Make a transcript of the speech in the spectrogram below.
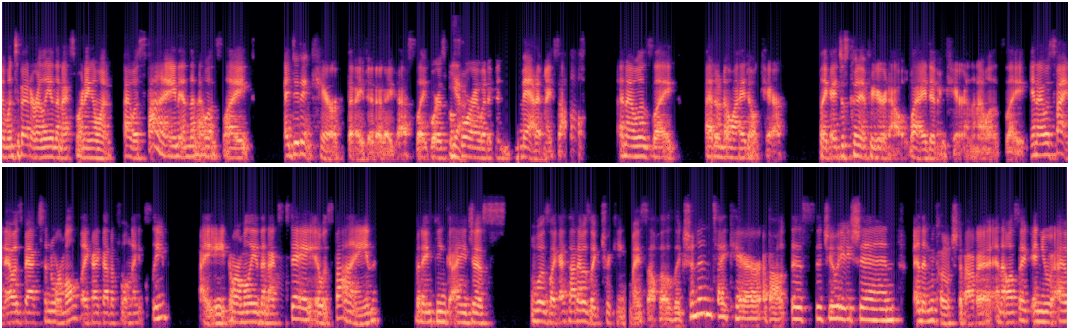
I went to bed early and the next morning I went I was fine and then I was like I didn't care that I did it, I guess. Like, whereas before yeah. I would have been mad at myself. And I was like, I don't know why I don't care. Like, I just couldn't figure it out why I didn't care. And then I was like, and I was fine. I was back to normal. Like, I got a full night's sleep. I ate normally the next day. It was fine. But I think I just was like, I thought I was like tricking myself. I was like, shouldn't I care about this situation? And then we coached about it. And I was like, and you, I,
